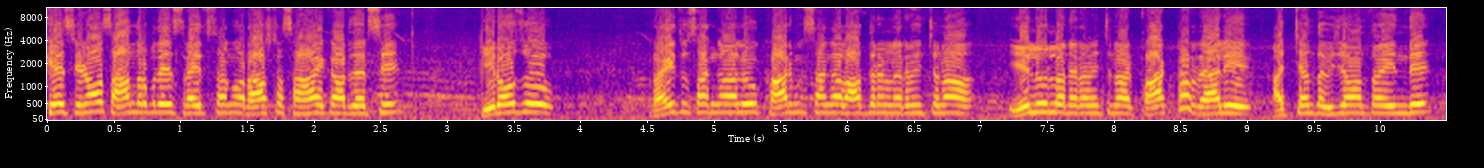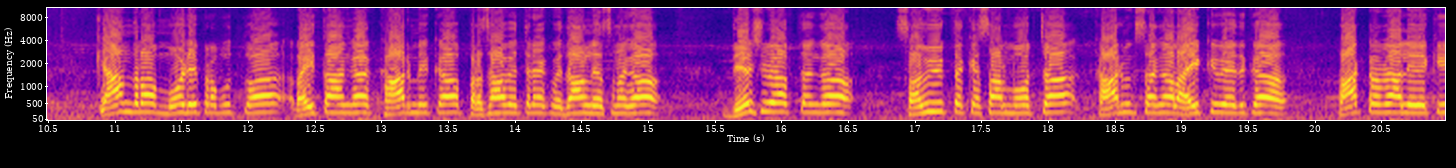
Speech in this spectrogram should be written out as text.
కె. శ్రీనివాస్ ఆంధ్రప్రదేశ్ రైతు సంఘం రాష్ట్ర సహాయ కార్యదర్శి. ఈరోజు రైతు సంఘాలు కార్మిక సంఘాల ఆధ్వర్యంలో నిర్వహించిన ఏలూరులో నిర్వహించిన ట్రాక్టర్ ర్యాలీ అత్యంత విజయవంతమైంది. కేంద్ర మోడీ ప్రభుత్వ రైతాంగ కార్మిక ప్రజా వ్యతిరేక విధానాలు నిరసనగా దేశవ్యాప్తంగా సంయుక్త కిసాన్ మోర్చా కార్మిక సంఘాల ఐక్యవేదిక ట్రాక్టర్ ర్యాలీలకి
